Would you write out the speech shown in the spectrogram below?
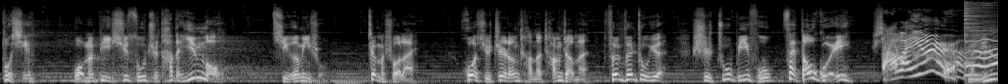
不行，我们必须阻止他的阴谋。企鹅秘书，这么说来，或许制冷厂的厂长们纷纷住院，是朱鼻福在捣鬼。啥玩意儿啊！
